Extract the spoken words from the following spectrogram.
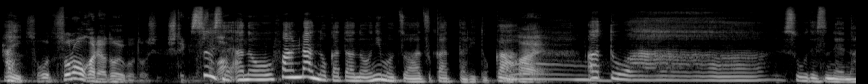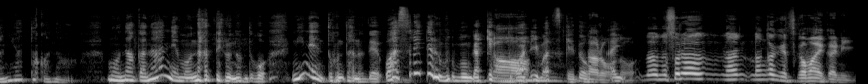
はい。あ。そうその他にはどういうことをししてきまそうですね。あのファンランの方の荷物を預かったりとか、はい。あとはそうですね。何やったかな？もうなんか何年もなってるのと2年飛んだので忘れてる部分が結構ありますけど。なるほど、はい。それは何何ヶ月か前かに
